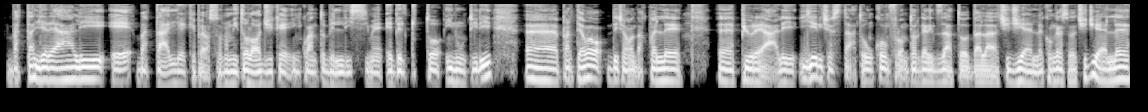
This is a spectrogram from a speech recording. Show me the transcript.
battaglie reali e battaglie che però sono mitologiche in quanto bellissime e del tutto inutili. Eh, partiamo diciamo da quelle eh, più reali. Ieri c'è stato un confronto organizzato dalla CGL, congresso della CGL,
